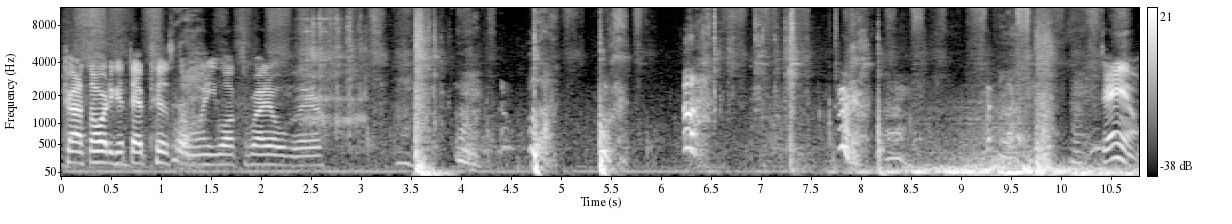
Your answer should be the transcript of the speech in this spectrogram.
Try so hard to get that pistol when he walks right over there. Damn.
